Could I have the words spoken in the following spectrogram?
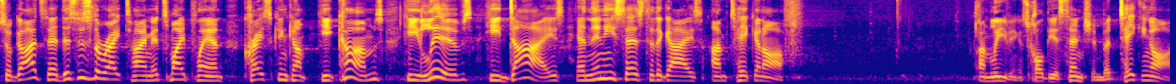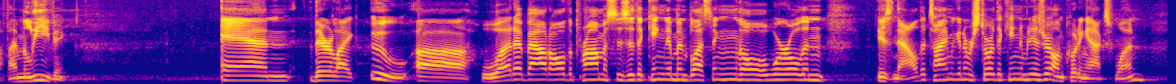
So God said, This is the right time. It's my plan. Christ can come. He comes, he lives, he dies, and then he says to the guys, I'm taking off. I'm leaving. It's called the ascension, but taking off. I'm leaving. And they're like, Ooh, uh, what about all the promises of the kingdom and blessing the whole world? And is now the time you're going to restore the kingdom of Israel? I'm quoting Acts 1.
